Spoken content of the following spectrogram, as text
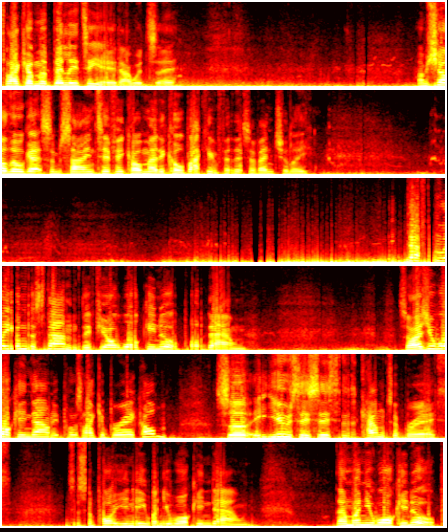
It's like a mobility aid, I would say. I'm sure they'll get some scientific or medical backing for this eventually. It definitely understands if you're walking up or down. So as you're walking down, it puts like a brake on. So it uses this as a counter brace to support your knee when you're walking down. Then when you're walking up,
